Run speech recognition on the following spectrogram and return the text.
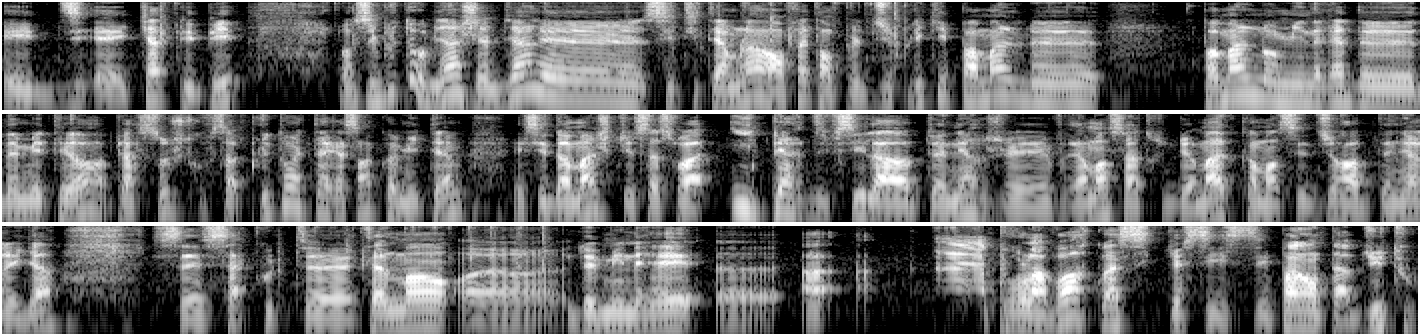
et, 10, et 4 pépites. Donc, c'est plutôt bien. J'aime bien cet item-là. En fait, on peut dupliquer pas mal de, pas mal nos minerais de, de météores. Perso, je trouve ça plutôt intéressant comme item. Et c'est dommage que ça soit hyper difficile à obtenir. Je Vraiment, c'est un truc de mal comment c'est dur à obtenir, les gars. Ça coûte euh, tellement euh, de minerais euh, pour l'avoir, quoi, que c'est pas rentable du tout.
